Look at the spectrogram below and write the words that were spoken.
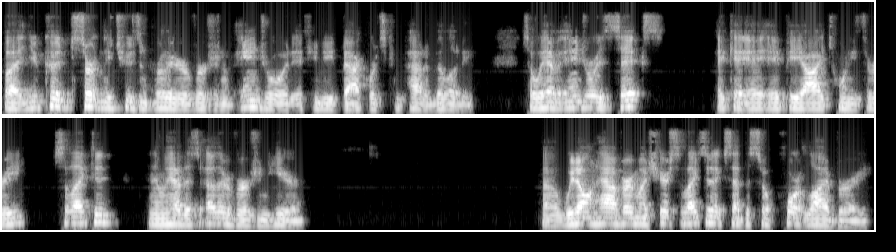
But you could certainly choose an earlier version of Android if you need backwards compatibility. So we have Android 6, aka API 23 selected, and then we have this other version here. Uh, we don't have very much here selected except the support library,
